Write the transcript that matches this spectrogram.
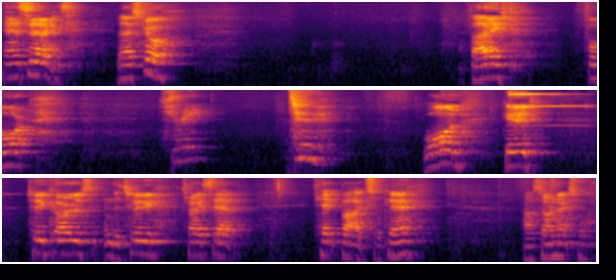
Ten seconds. Let's go. Five, four, three, two, one. Good. Two curls in the two tricep kickbacks, okay? That's our next one.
